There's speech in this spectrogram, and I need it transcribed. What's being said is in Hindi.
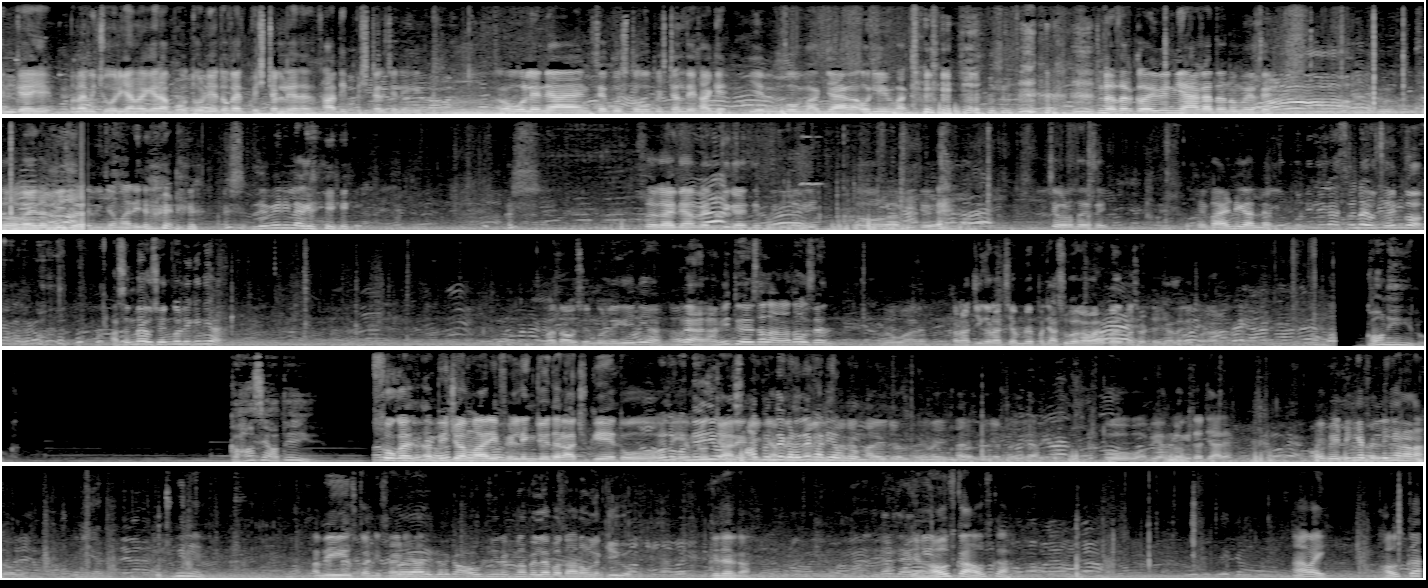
इनके मतलब चोरियाँ वगैरह बहुत हो रही है तो गए पिस्टल के साथ ही पिस्टल चलेगी। अगर वो लेने आया इनसे कुछ तो वो पिस्टल दिखा के ये भी वो भी भाग जाएगा और ये भी भाग जाएगा। नज़र कोई भी नहीं आएगा दोनों में से। तो भाई अभी जो है अभी जो हमारी जो जिप नहीं लग रही। तो गाइस यहाँ पे इनकी गाइस जिप नहीं लग रही। तो अभी जो है छोड़ दो ऐसे बाहर निकाल लो। हसन भाई हुसैन को। हसन भाई हुसैन को लेके नहीं आया बताओ हुसैन को लेके ही नहीं आया अबे हम ही तेरे साथ आ रहा था हुसैन। वो आ रहा कराची कराची हमने पचास रुपए कमाया बस बस अड्डे यहाँ लगे छोड़ा कौन है ये लोग? कहाँ से आते हैं ये? तो गाइस अभी जो हमारी फील्डिंग जो इधर आ चुकी है तो तो अभी हम लोग जा रहे हैं। खाली हम लोग। जो। तो अभी हम लोग इधर जा रहे हैं। भाई बैटिंग है फील्डिंग है नाना कुछ भी नहीं है। अभी उसका डिसाइड यार इधर का आउट नहीं रखना पहले बता रहा हूँ लक्की को। किधर का? ये हाउस का हाउस का। हाँ भाई हाउस का?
